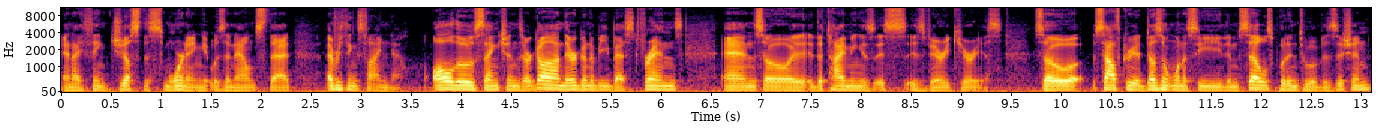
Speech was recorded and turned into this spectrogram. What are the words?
and I think just this morning it was announced that everything's fine now all those sanctions are gone. They're going to be best friends. And so uh, the timing is, is, is very curious. So South Korea doesn't want to see themselves put into a position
